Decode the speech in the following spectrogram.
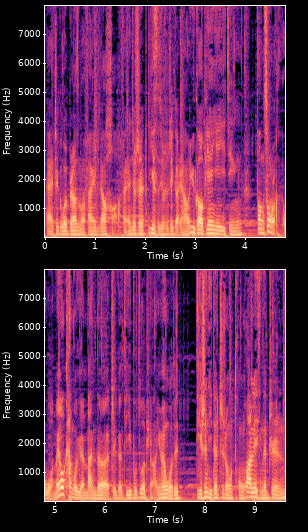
哎，这个我也不知道怎么翻译比较好，反正就是意思就是这个。然后预告片也已经放送了，我没有看过原版的这个第一部作品啊，因为我对。迪士尼的这种童话类型的真人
